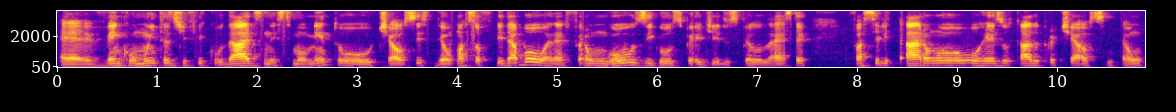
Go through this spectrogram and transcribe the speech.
é, vem com muitas dificuldades nesse momento, o Chelsea deu uma sofrida boa, né? Foram gols e gols perdidos pelo Leicester, facilitaram o, o resultado para o Chelsea. Então,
